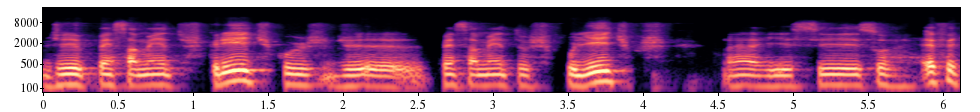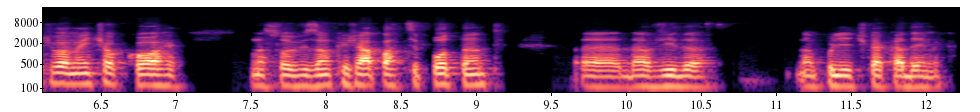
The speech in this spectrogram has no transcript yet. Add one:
de pensamentos críticos, de pensamentos políticos, né, e se isso efetivamente ocorre na sua visão, que já participou tanto é, da vida na política acadêmica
